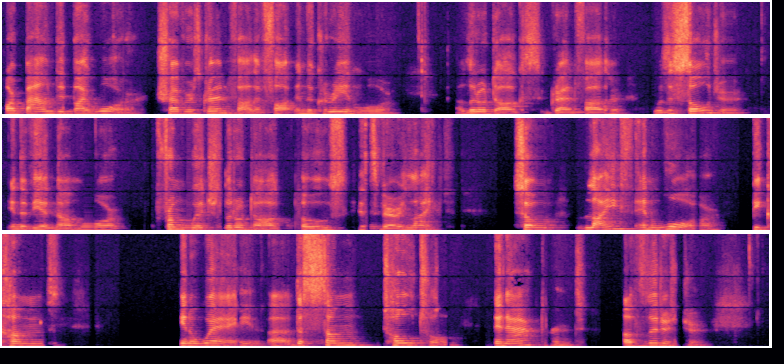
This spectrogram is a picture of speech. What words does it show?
are bounded by war. Trevor's grandfather fought in the Korean War. A Little Dog's grandfather was a soldier in the Vietnam War from which Little Dog owes his very life. So life and war becomes, in a way, uh, the sum total enactment of literature.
